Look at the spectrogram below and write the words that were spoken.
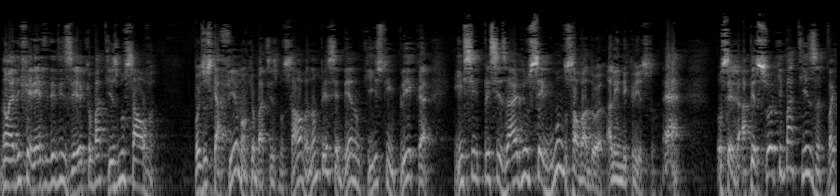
Não é diferente de dizer que o batismo salva, pois os que afirmam que o batismo salva não perceberam que isto implica em se precisar de um segundo Salvador, além de Cristo. É. Ou seja, a pessoa que batiza vai,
